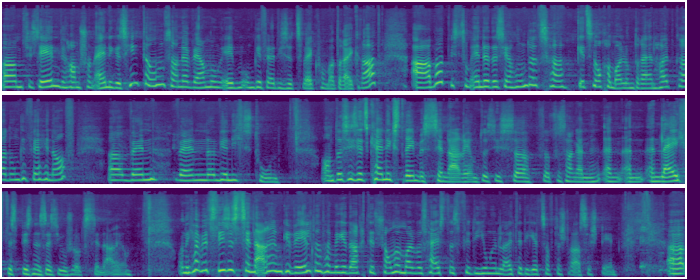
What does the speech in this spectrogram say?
Ähm, Sie sehen, wir haben schon einiges hinter uns an Erwärmung, eben ungefähr diese 2,3 Grad. Aber bis zum Ende des Jahrhunderts äh, geht es noch einmal um dreieinhalb Grad ungefähr hinauf, wenn, wenn wir nichts tun. Und das ist jetzt kein extremes Szenarium, das ist äh, sozusagen ein, ein, ein, ein leichtes Business-as-usual-Szenarium. Und ich habe jetzt dieses Szenarium gewählt und habe mir gedacht, jetzt schauen wir mal, was heißt das für die jungen Leute, die jetzt auf der Straße stehen. Äh,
